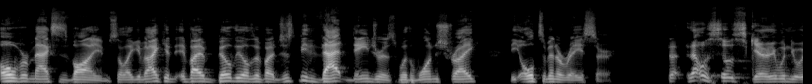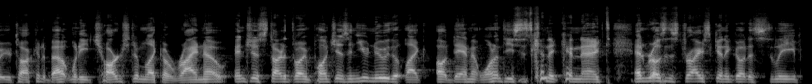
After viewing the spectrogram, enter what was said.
over Max's volume. So like if I could if I build the ultimate fight, just be that dangerous with one strike, the ultimate eraser. That, was so scary when you were talking about when he charged him like a rhino and just started throwing punches, and you knew that like, oh damn it, one of these is going to connect, and Rozenstruik's going to go to sleep,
